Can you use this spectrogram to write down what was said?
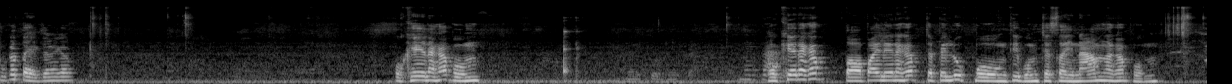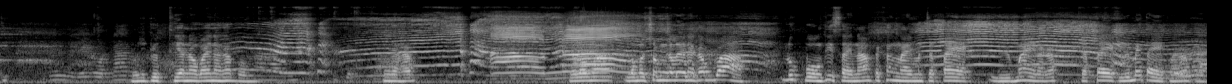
มันก็แตกใช่ไหมครับ โอเคนะครับผม โอเคนะครับ ต่อไปเลยนะครับ จะเป็นลูกโป่งที่ผมจะใส่น้ำนะครับ ผม ผมจะจุดเทียนเอาไว้นะครับ ผม นี่นะครับเดี๋ยวเรามาเรามาชมกันเลยนะครับว่าลูกโป่งที่ใส่น้ำไปข้างในมันจะแตกหรือไม่นะครับ จะแตกหรือไม่แตกนะครับผม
